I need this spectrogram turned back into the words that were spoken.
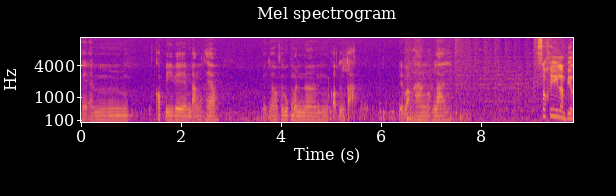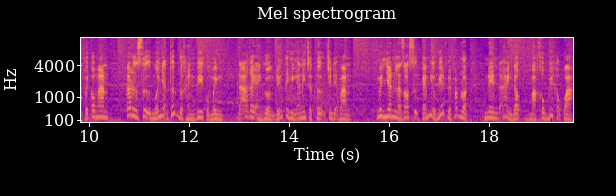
cái em copy về em đăng theo để cho Facebook mình ờ, có tương tác để bán hàng online. Sau khi làm việc với công an, các đương sự mới nhận thức được hành vi của mình đã gây ảnh hưởng đến tình hình an ninh trật tự trên địa bàn. Nguyên nhân là do sự kém hiểu biết về pháp luật nên đã hành động mà không biết hậu quả.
